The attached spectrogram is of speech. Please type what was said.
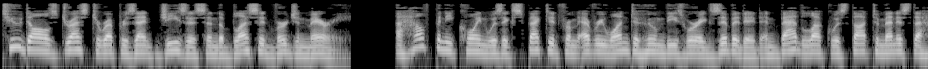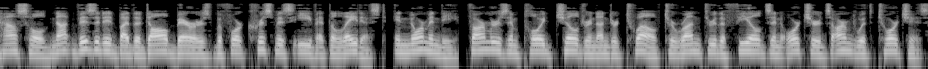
two dolls dressed to represent Jesus and the Blessed Virgin Mary. A halfpenny coin was expected from every one to whom these were exhibited and bad luck was thought to menace the household not visited by the doll bearers before Christmas Eve at the latest. In Normandy, farmers employed children under 12 to run through the fields and orchards armed with torches,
